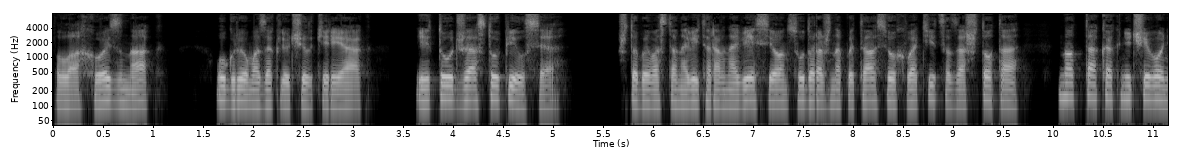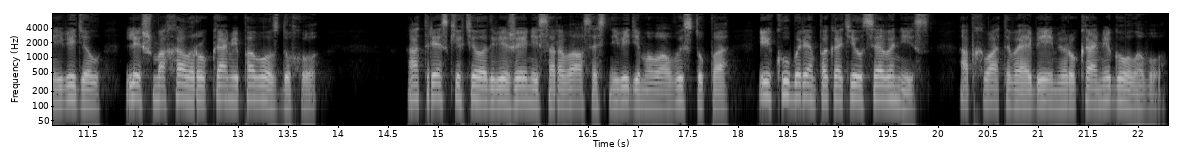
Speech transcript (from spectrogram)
«Плохой знак», — угрюмо заключил Кириак, и тут же оступился. Чтобы восстановить равновесие, он судорожно пытался ухватиться за что-то, но так как ничего не видел, лишь махал руками по воздуху. От резких телодвижений сорвался с невидимого выступа и кубарем покатился вниз, обхватывая обеими руками голову.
